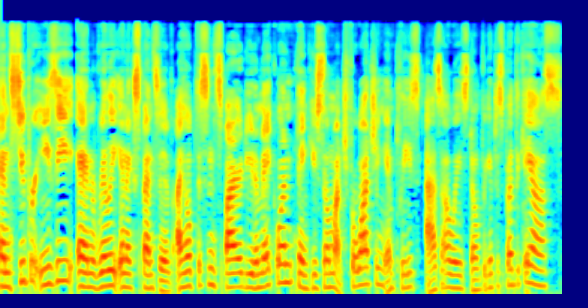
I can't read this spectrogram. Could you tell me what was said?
And super easy and really inexpensive. I hope this inspired you to make one. Thank you so much for watching. And please, as always, don't forget to spread the chaos.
